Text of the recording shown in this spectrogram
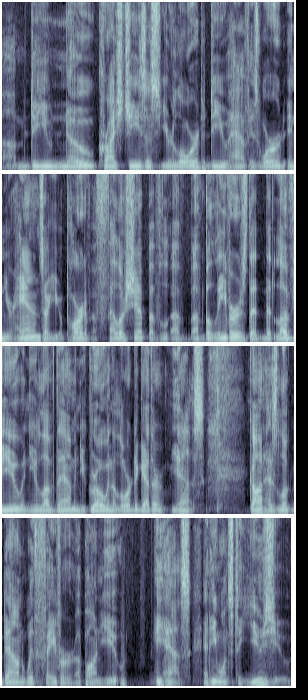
Um, do you know Christ Jesus, your Lord? Do you have His Word in your hands? Are you a part of a fellowship of, of, of believers that, that love you and you love them and you grow in the Lord together? Yes. God has looked down with favor upon you. He has. And He wants to use you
